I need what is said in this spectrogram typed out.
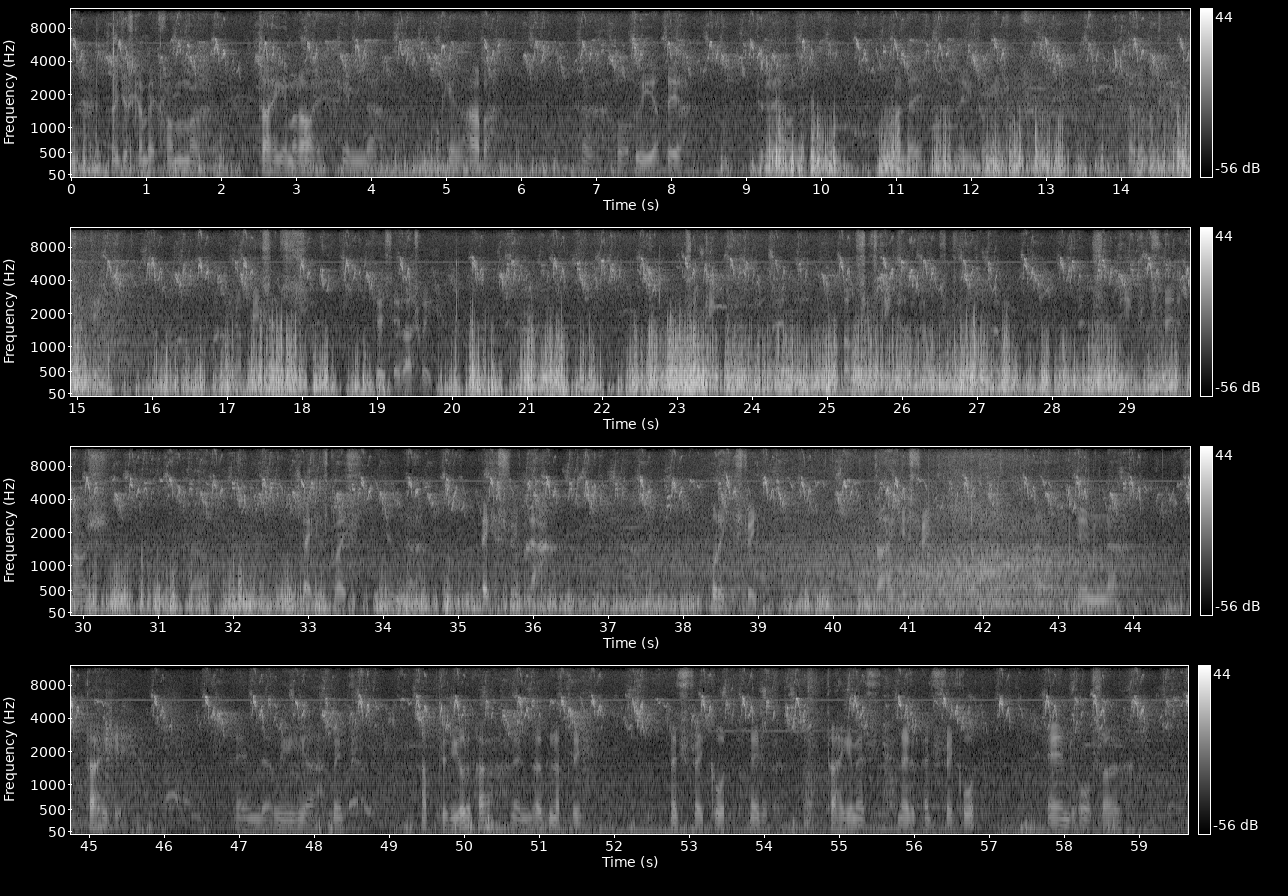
I just come back from uh, Marae in uh, Hokianga Harbour uh, for Hui up there today on Monday, the 20th of November 2017. Thursday last week. 17th, uh, oh, 16th, uh, 17th, stayed at Morris uh, Baker's place in uh, Baker Street, nah, uh, Street, Taheke Street, uh, in uh, Taheke and uh, we uh, went up to the Urupa and open up the Magistrate Court, Native Taheke Native Magistrate Court and also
